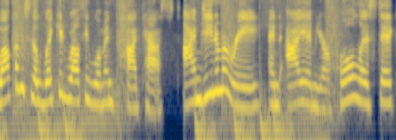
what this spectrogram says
Welcome to the Wicked Wealthy Woman podcast. I'm Gina Marie, and I am your holistic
